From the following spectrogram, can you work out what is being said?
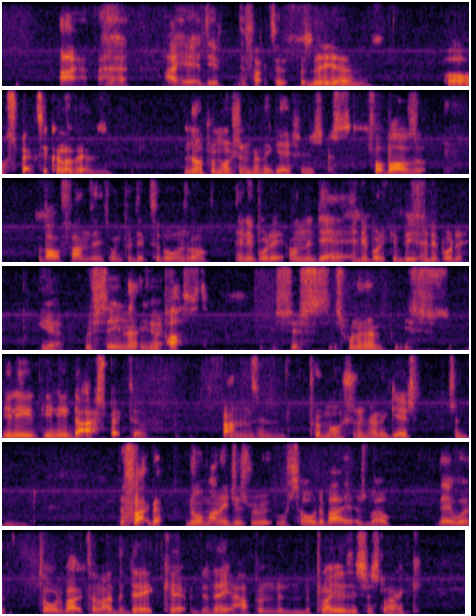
I I hated the the fact that the um whole spectacle of it and no promotion and relegations because football's about fans and it's unpredictable as well. Anybody on the day, anybody can beat anybody. Yeah We've seen that in Yeah. the past. It's just it's one of them. It's you need you need that aspect of fans and promotion and relegation. And the fact that no managers were, were told about it as well. They weren't told about it till like the date the day it happened and the players. It's just like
